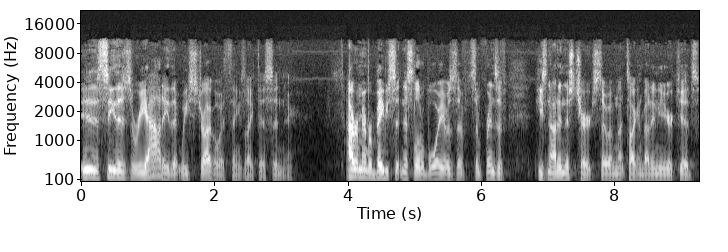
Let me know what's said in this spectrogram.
we? See, there's a reality that we struggle with things like this, isn't there? I remember babysitting this little boy. It was uh, some friends of, he's not in this church, so I'm not talking about any of your kids,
